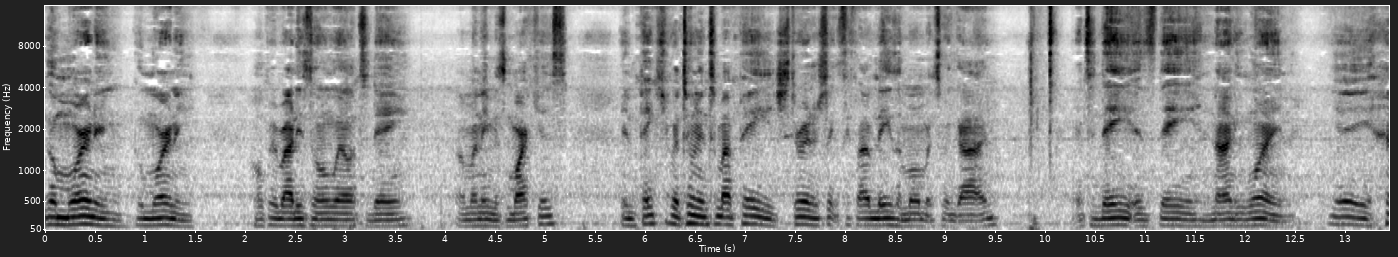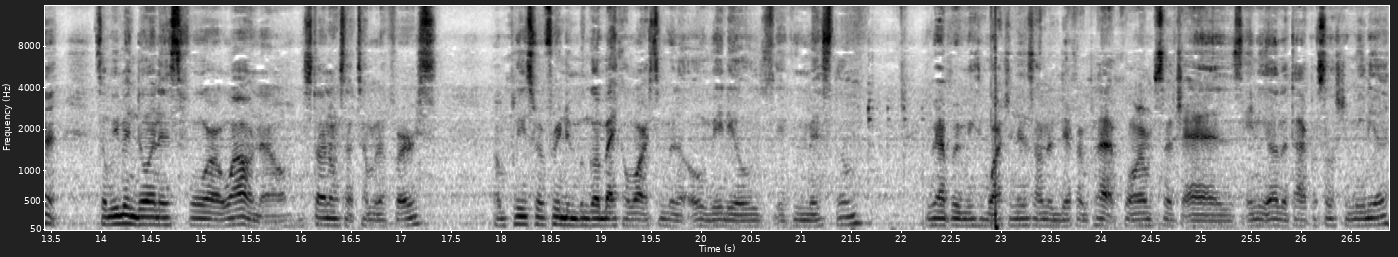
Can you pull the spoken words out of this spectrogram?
Good morning. Good morning. Hope everybody's doing well today. Uh, my name is Marcus, and thank you for tuning to my page, 365 Days of Moments with God. And today is day 91. Yay. so we've been doing this for a while now. Started on September the 1st. Um, please feel free to go back and watch some of the old videos if you missed them. You happen to be watching this on a different platform, such as any other type of social media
